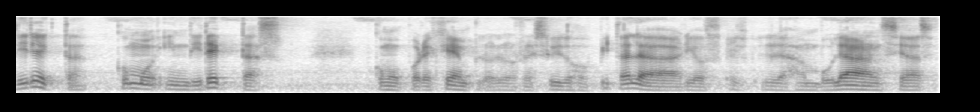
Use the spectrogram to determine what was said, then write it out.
directas como indirectas como por ejemplo los residuos hospitalarios, las ambulancias,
